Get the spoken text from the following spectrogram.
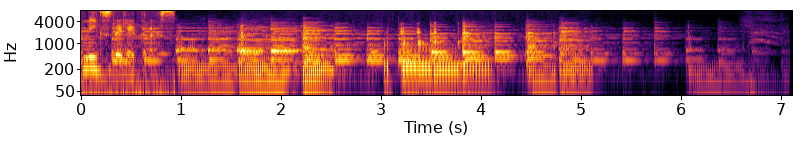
Mix de letras.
